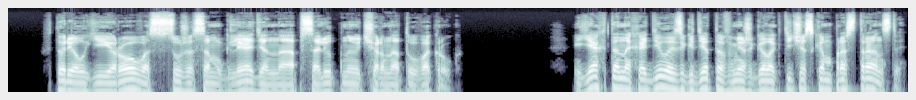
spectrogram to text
— вторил ей Ровас с ужасом глядя на абсолютную черноту вокруг. Яхта находилась где-то в межгалактическом пространстве.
